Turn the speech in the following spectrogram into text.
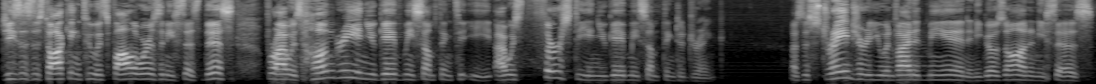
Jesus is talking to his followers and he says this, "For I was hungry and you gave me something to eat. I was thirsty and you gave me something to drink. As a stranger you invited me in." And he goes on and he says,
